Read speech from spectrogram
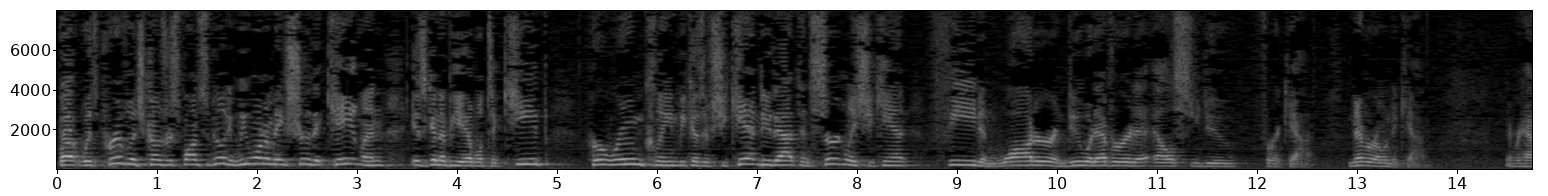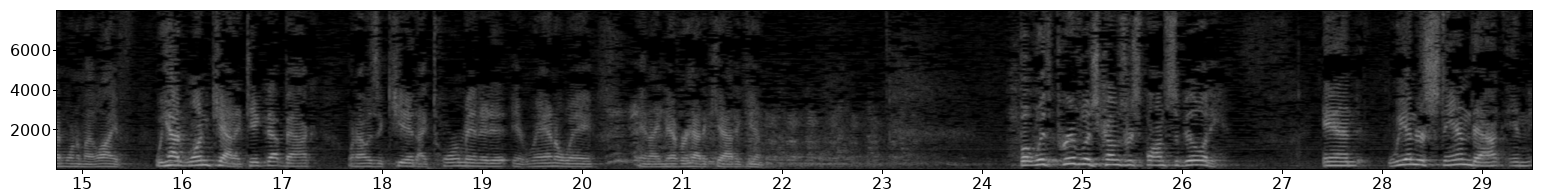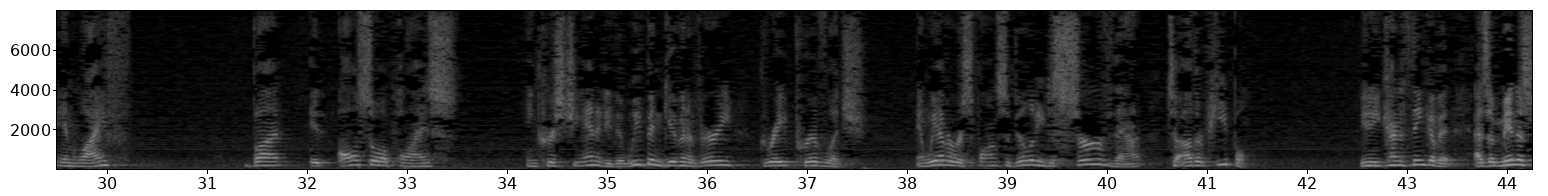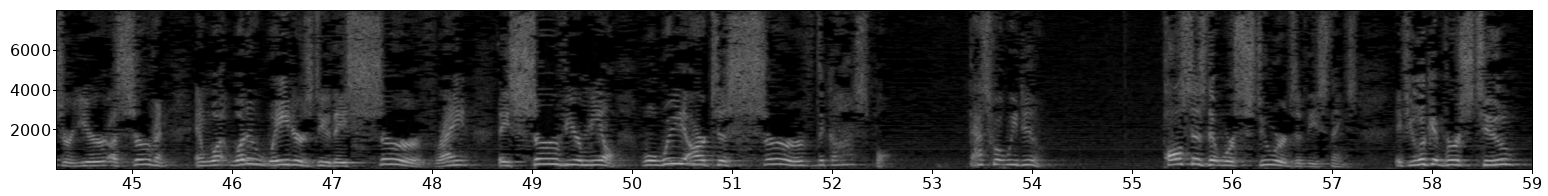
But with privilege comes responsibility. We want to make sure that Caitlin is going to be able to keep her room clean because if she can't do that, then certainly she can't feed and water and do whatever else you do for a cat. Never owned a cat. Never had one in my life. We had one cat. I take that back. When I was a kid, I tormented it. It ran away, and I never had a cat again. But with privilege comes responsibility. And we understand that in, in life, but it also applies in Christianity that we've been given a very great privilege and we have a responsibility to serve that to other people. You know, you kind of think of it as a minister, you're a servant. And what, what do waiters do? They serve, right? They serve your meal. Well, we are to serve the gospel. That's what we do. Paul says that we're stewards of these things. If you look at verse 2,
